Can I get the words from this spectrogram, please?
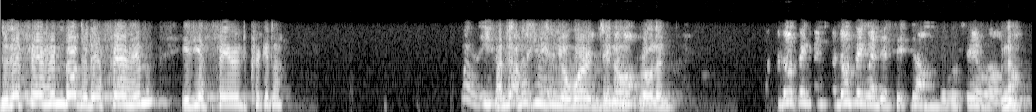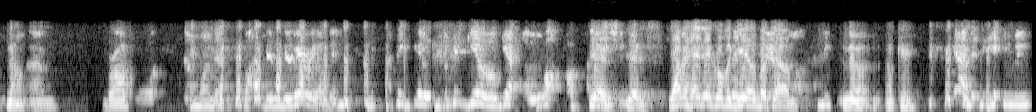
Do they fear him though? Do they fear him? Is he a feared cricketer? Well, he, I'm, I'm just using your words, you know, Roland. I don't think I don't think when they sit down they will say, well, no, no. Um, Bravo, someone that they will be wary of him. I think Gayle, I think Gayle will get a lot of attention. Yes, yes. You have a headache over Gayle, but um, I mean, no, okay. yeah, I mean,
